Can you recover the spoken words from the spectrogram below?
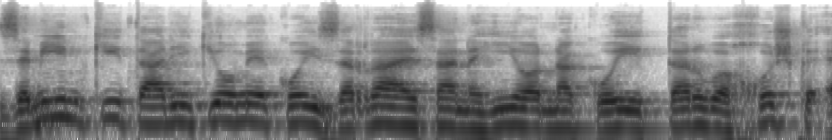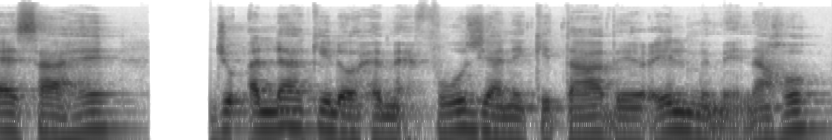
زمین کی تاریکیوں میں کوئی ذرہ ایسا نہیں اور نہ کوئی تر و خشک ایسا ہے جو اللہ کی لوح محفوظ یعنی کتاب علم میں نہ ہو۔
